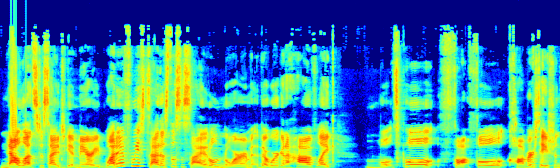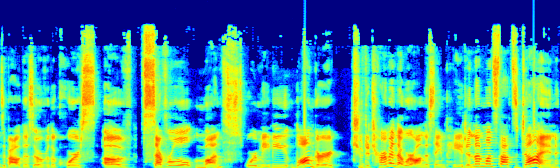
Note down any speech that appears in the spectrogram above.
Now let's decide to get married. What if we set as the societal norm that we're gonna have like multiple thoughtful conversations about this over the course of several months or maybe longer to determine that we're on the same page. And then once that's done,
